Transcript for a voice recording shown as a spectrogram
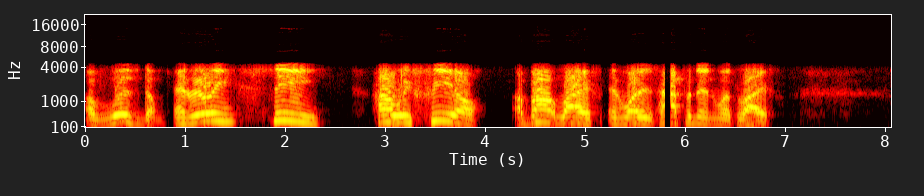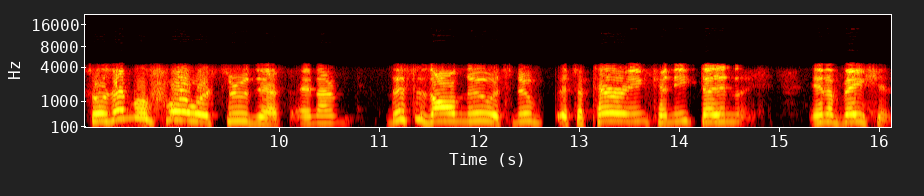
of wisdom and really see how we feel about life and what is happening with life. So as I move forward through this, and I'm, this is all new. It's new. It's a terra incognita in, innovation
